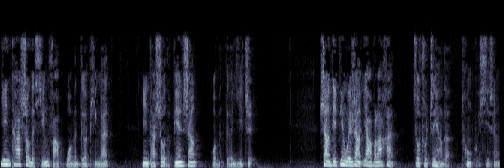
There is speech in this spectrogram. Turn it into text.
因他受的刑罚，我们得平安；因他受的鞭伤，我们得医治。上帝并未让亚伯拉罕做出这样的痛苦牺牲。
